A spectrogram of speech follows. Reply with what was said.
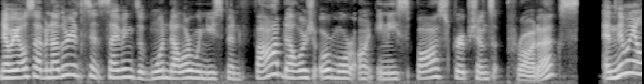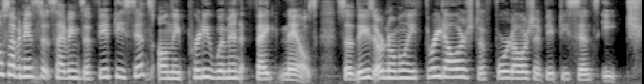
Now, we also have another instant savings of $1 when you spend $5 or more on any SpaScriptions products. And then we also have an instant savings of 50 cents on the Pretty Women fake nails. So these are normally $3 to $4.50 each.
